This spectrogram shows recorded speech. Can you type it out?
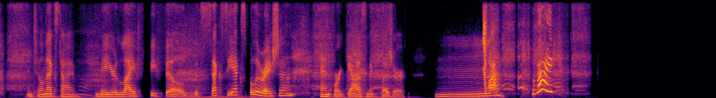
until next time, may your life be filled with sexy exploration and orgasmic pleasure. Bye bye.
